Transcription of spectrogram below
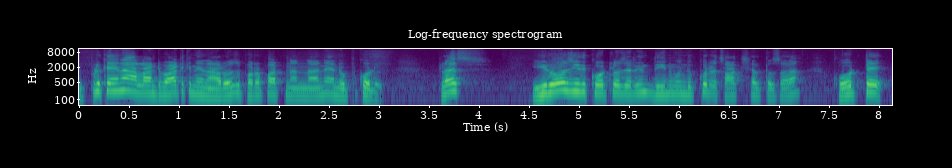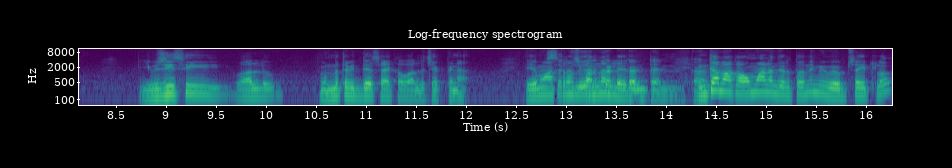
ఇప్పటికైనా అలాంటి వాటికి నేను ఆ రోజు పొరపాటున అన్నా అని ఆయన ఒప్పుకోడు. ప్లస్ ఈ రోజు ఇది కోర్టులో జరిగింది. దీని ముందు కూడా సాక్ష్యాలతో సహా కోర్టే యూజీసీ వాళ్ళు ఉన్నత విద్యాశాఖ వాళ్ళు చెప్పిన ఏమాత్రం స్పందన లేదు. ఇంకా మాకు అవమానం జరుగుతుంది మీ వెబ్సైట్లో.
